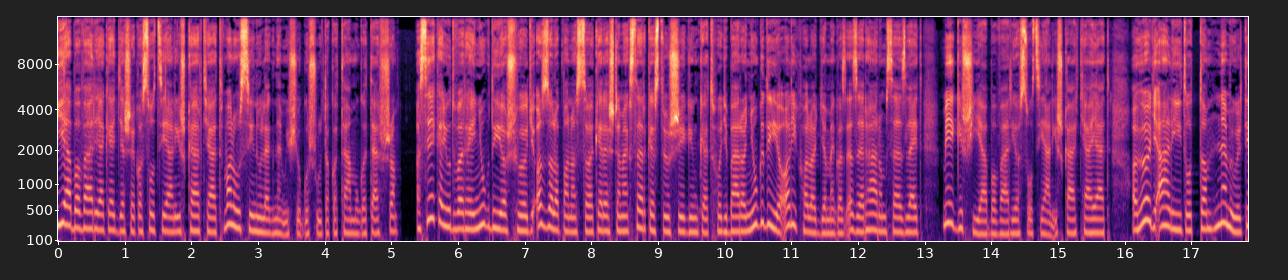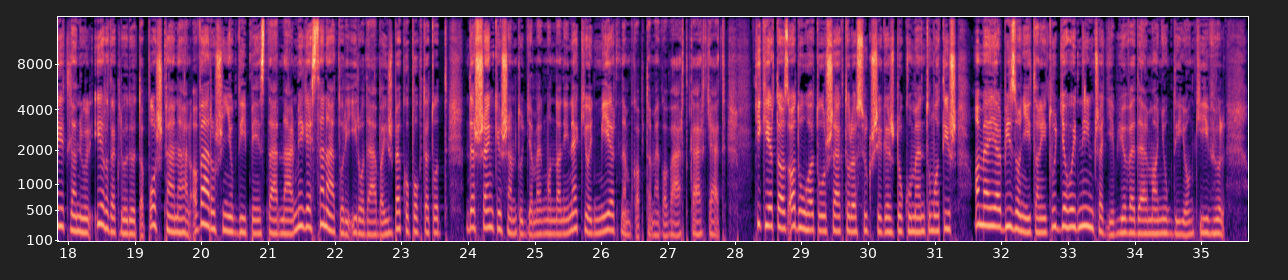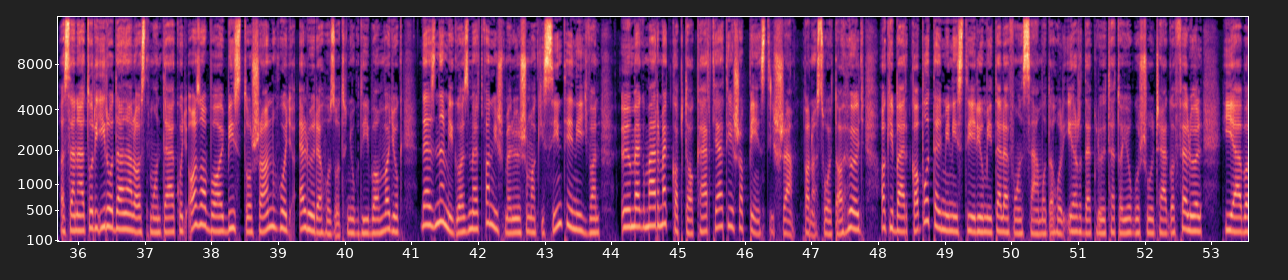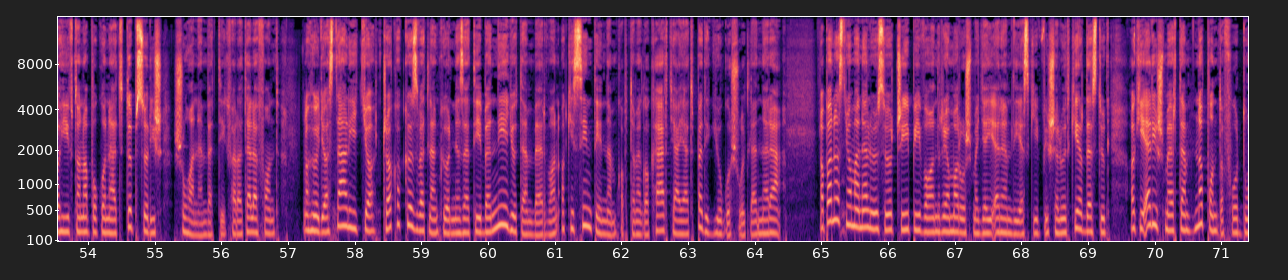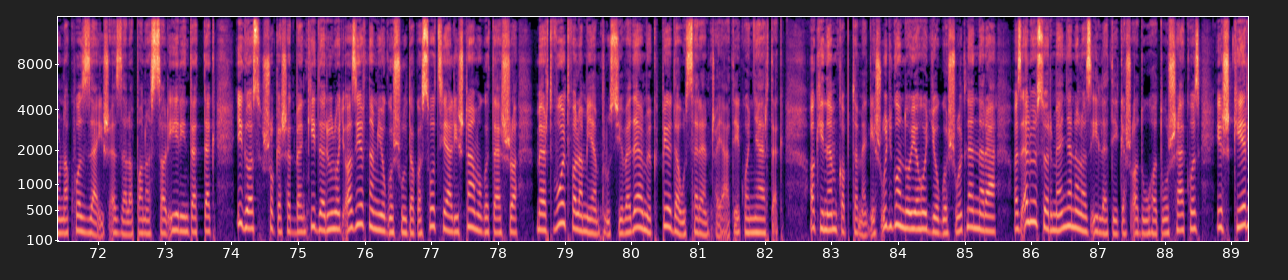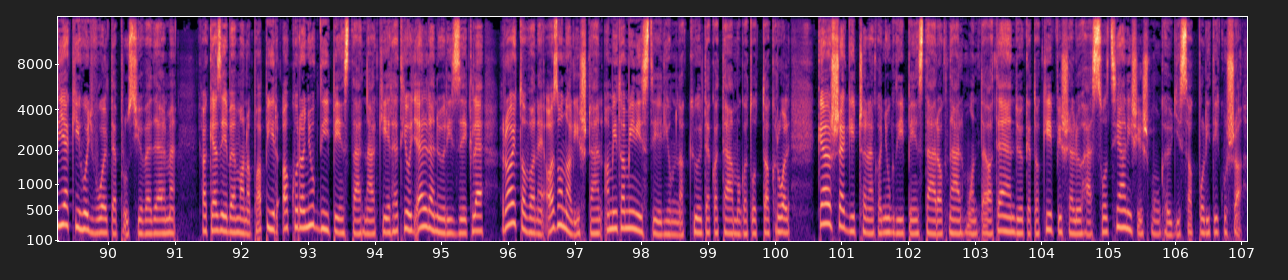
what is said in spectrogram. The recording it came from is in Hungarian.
Hiába várják egyesek a szociális kártyát, valószínűleg nem is jogosultak a támogatásra. A székelyudvarhelyi nyugdíjas hölgy azzal a panasszal kereste meg szerkesztőségünket, hogy bár a nyugdíja alig haladja meg az 1300 lejt, mégis hiába várja a szociális kártyáját. A hölgy állította, nem ültétlenül érdeklődött a postánál, a városi nyugdíjpénztárnál, még egy szenátori irodába is bekopogtatott, de senki sem tudja megmondani neki, hogy miért nem kapta meg a várt kártyát. Kikérte az adóhatóságtól a szükséges dokumentumot is, amelyel bizonyítani tudja, hogy nincs egyéb jövedelme a nyugdíjon kívül kerül. A szenátori irodánál azt mondták, hogy az a baj biztosan, hogy előrehozott nyugdíjban vagyok, de ez nem igaz, mert van ismerősöm, aki szintén így van, ő meg már megkapta a kártyát és a pénzt is rá, panaszolta a hölgy, aki bár kapott egy minisztériumi telefonszámot, ahol érdeklődhet a jogosultsága felől, hiába hívta napokon át többször is, soha nem vették fel a telefont. A hölgy azt állítja, csak a közvetlen környezetében négy-öt ember van, aki szintén nem kapta meg a kártyáját, pedig jogosult lenne rá. A panasz nyomán először Csípi Andrea Maros megyei RMDS képviselőt kérdeztük, aki elismerte, naponta fordulnak hozzá is ezzel a panasszal érintettek. Igaz, sok esetben kiderül, hogy azért nem jogosultak a szociális támogatásra, mert volt valamilyen plusz jövedelmük, például szerencsejátékon nyertek. Aki nem kapta meg és úgy gondolja, hogy jogosult lenne rá, az először menjen el az illetékes adóhatósághoz, és kérje ki, hogy volt-e plusz jövedelme. Ha kezében van a papír, akkor a nyugdíjpénztárnál kérheti, hogy ellenőrizzék le, rajta van-e azon a listán, amit a minisztériumnak küldtek a támogatottakról. Kell segítsenek a nyugdíjpénztáraknál, mondta a teendőket a képviselőház szociális és munkaügyi szakpolitikusa.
